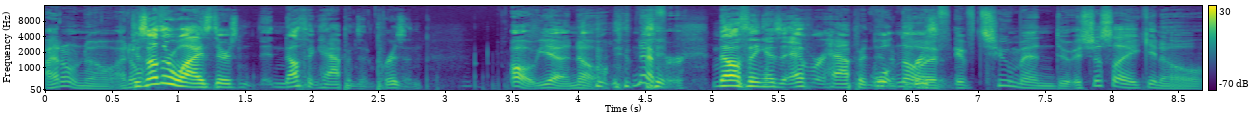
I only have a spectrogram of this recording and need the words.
I don't know. I don't. Because otherwise, there's nothing happens in prison. oh yeah, no, never. Nothing has ever happened well, no. prison. If if two men do, it's just like you know,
